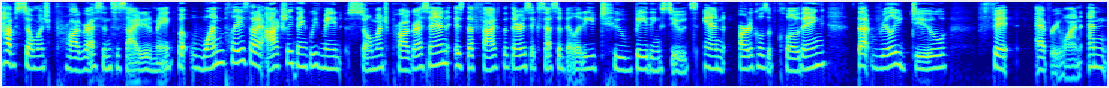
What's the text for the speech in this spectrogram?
have so much progress in society to make, but one place that I actually think we've made so much progress in is the fact that there is accessibility to bathing suits and articles of clothing that really do fit everyone. And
